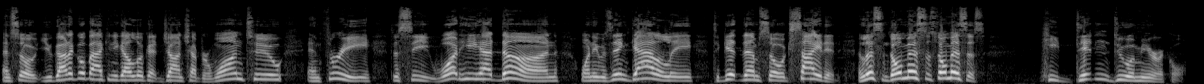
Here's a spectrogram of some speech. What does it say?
And so you got to go back and you got to look at John chapter 1, 2, and 3 to see what he had done when he was in Galilee to get them so excited. And listen, don't miss this, don't miss this. He didn't do a miracle.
